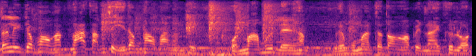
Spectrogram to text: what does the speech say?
ต้องเรียกเจ้าพ่อครับพระสามสีต้องเข้าพระสามสีฝนมามืดเลยครับเดี๋ยวผมอาจจะต้องเอาเป็นนายขึ้นรถ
